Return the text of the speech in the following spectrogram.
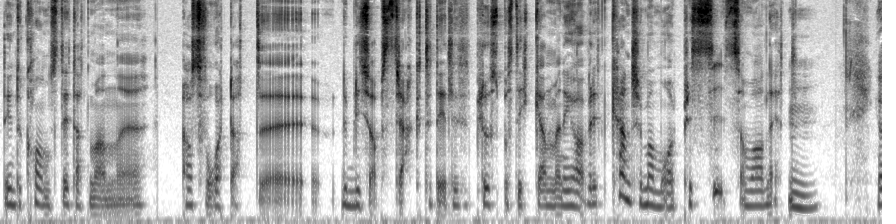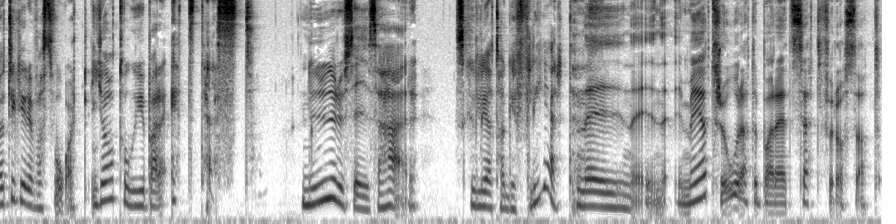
Det är inte konstigt att man eh, har svårt att... Det blir så abstrakt. Det är ett litet plus på stickan, men i övrigt kanske man mår precis som vanligt. Mm. Jag tycker det var svårt. Jag tog ju bara ett test. Nu när du säger så här, skulle jag tagit fler test? Nej, nej, nej. Men jag tror att det bara är ett sätt för oss att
